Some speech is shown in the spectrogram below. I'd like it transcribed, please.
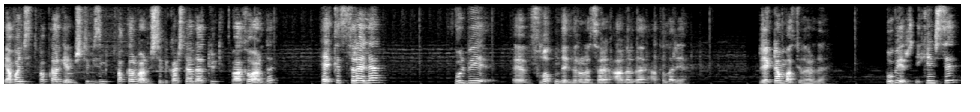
Yabancı ittifaklar gelmişti. Bizim ittifaklar vardı. İşte birkaç tane daha Türk ittifakı vardı. Herkes sırayla full bir e, flop mu dediler ona arada atılır ya. Reklam basıyorlardı. Bu bir. İkincisi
